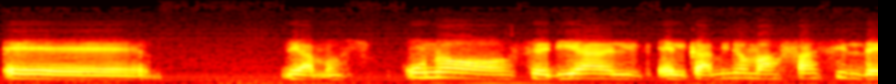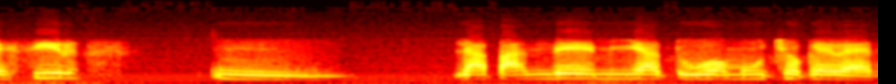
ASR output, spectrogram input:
eh, digamos, uno sería el, camino más fácil decir mm, la pandemia tuvo mucho que ver.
